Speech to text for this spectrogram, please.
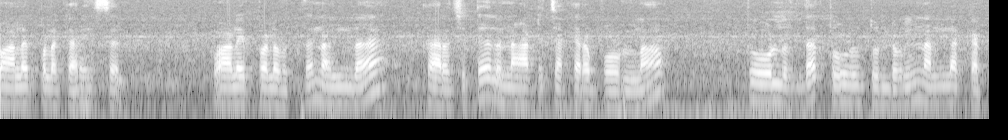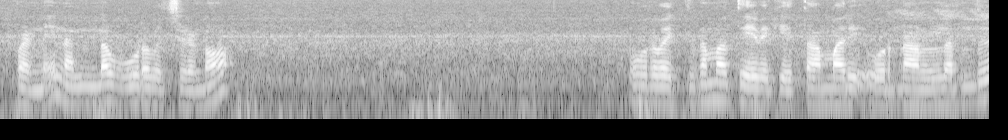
வாழைப்பழ கரைசல். வாழைப்பழத்தை நல்லா கரைச்சிட்டு அதில் நாட்டு சக்கரை போடலாம். தோல் இருந்தால் தோல் துண்டுகளையும் நல்லா கட் பண்ணி நல்லா ஊற வச்சிடணும். ஊற வைக்க நம்ம தேவைக்கு ஏற்ற மாதிரி ஒரு நாள்லேருந்து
